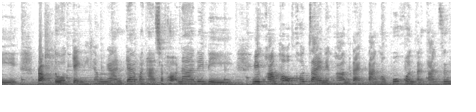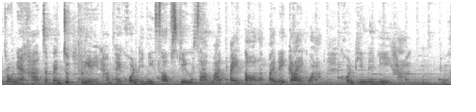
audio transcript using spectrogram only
ปรับตัวเก่งที่ทำงาน แก้ปัญหาเฉพาะหน้าได้ดี มีความเข้าอกเข้าใจในความแตกต่างของผู้คนต่างๆ ซึ่งตรงนี้ค่ะ จะเป็นจุดเปลี่ยนที่ทำให้คนที่มี soft skill สามารถไปต่อและไปได้ไกลกว่า คนที่ไม่มีค่ะ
